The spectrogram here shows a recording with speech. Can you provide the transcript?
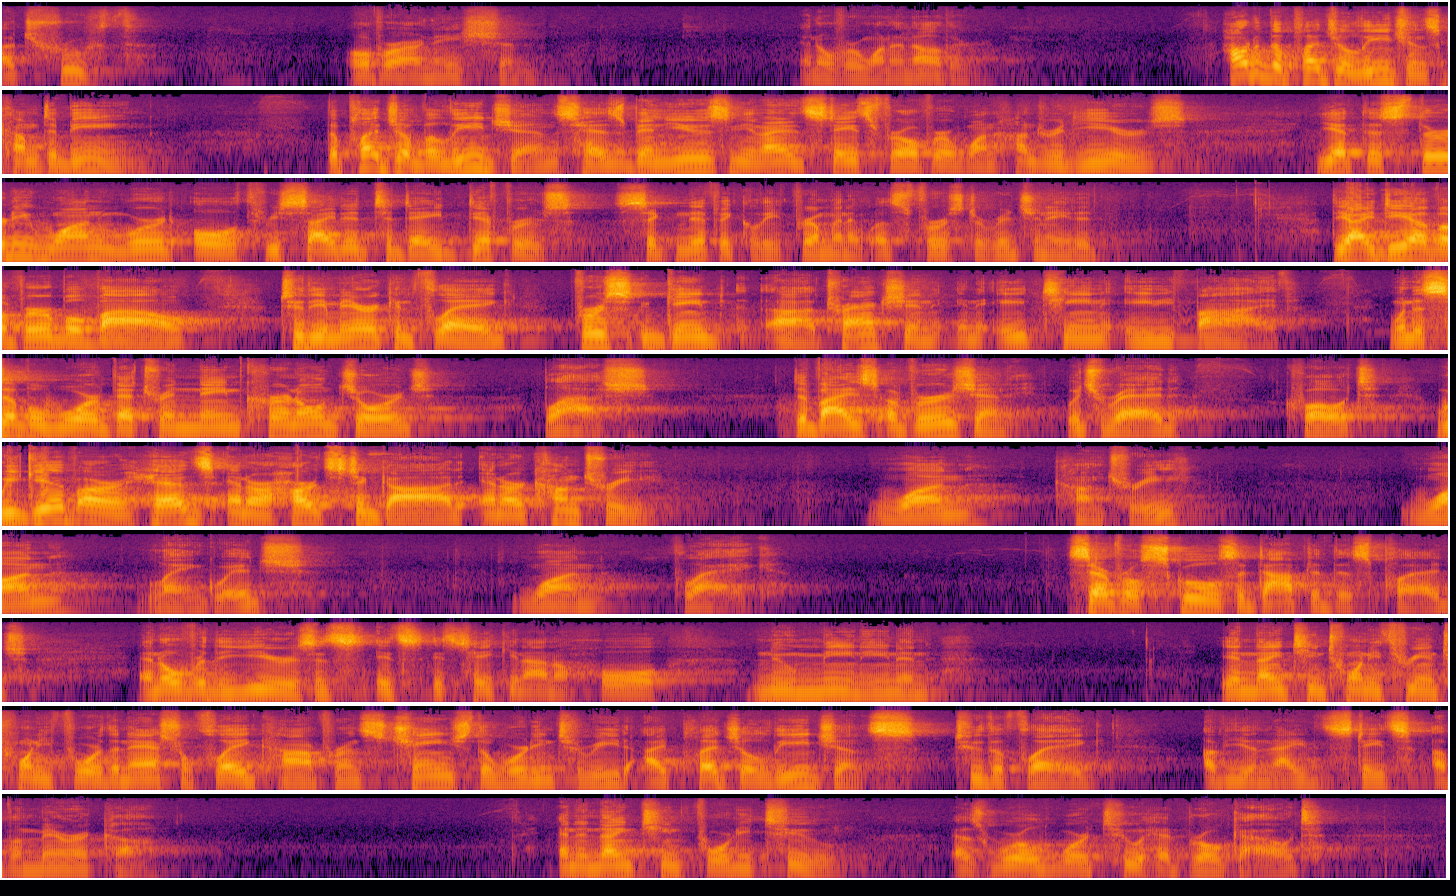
a truth over our nation and over one another. How did the Pledge of Allegiance come to being? The Pledge of Allegiance has been used in the United States for over 100 years, yet this 31 word oath recited today differs significantly from when it was first originated. The idea of a verbal vow to the American flag first gained uh, traction in 1885 when a Civil War veteran named Colonel George Balch devised a version which read, quote, we give our heads and our hearts to God and our country. One country, one language, one flag. Several schools adopted this pledge, and over the years, it's, it's, it's taking on a whole new meaning. And in 1923 and 24, the National Flag Conference changed the wording to read, I pledge allegiance to the flag of the United States of America. And in 1942, as World War II had broke out,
